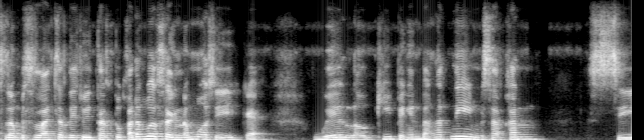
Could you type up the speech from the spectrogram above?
sedang berselancar di Twitter tuh kadang gue sering nemu sih kayak gue low key pengen banget nih misalkan si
